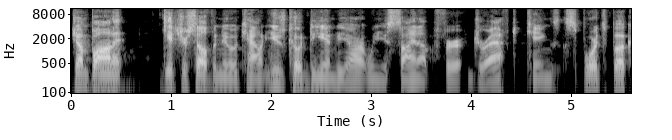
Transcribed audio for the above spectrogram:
jump on it. Get yourself a new account. Use code DNVR when you sign up for DraftKings Sportsbook.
